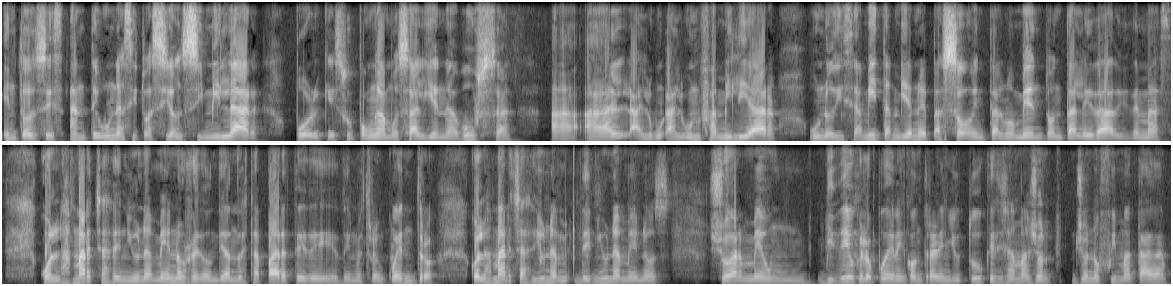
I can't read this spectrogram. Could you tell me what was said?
Entonces, ante una situación similar, porque supongamos alguien abusa a, algún, familiar, uno dice, a mí también me pasó en tal momento, en tal edad y demás. Con las marchas de Ni Una Menos, redondeando esta parte de, nuestro encuentro, con las marchas de, una, de Ni Una Menos, yo armé un video que lo pueden encontrar en YouTube que se llama Yo, yo no fui matada.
